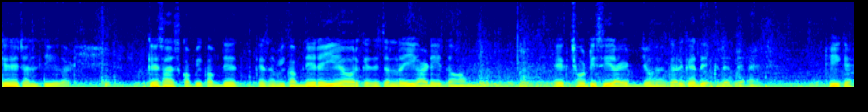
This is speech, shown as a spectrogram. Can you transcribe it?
कैसे चलती है गाड़ी? कैसा इसका पिकअप दे, कैसे पिकअप दे रही है और कैसे चल रही है गाड़ी तो हम एक छोटी सी राइड जो है करके देख लेते हैं। ठीक है?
